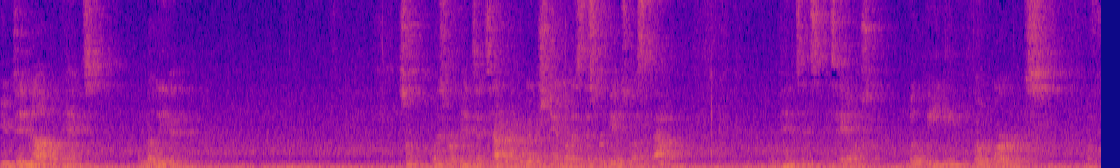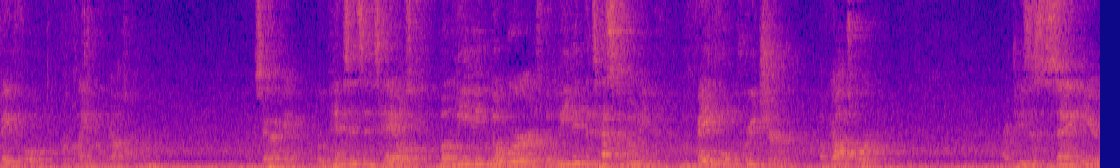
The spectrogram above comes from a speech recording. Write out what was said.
you did not repent and believe in him. So, what is repentance? How do, how do we understand? What does this reveal to us about? Repentance entails believing the words of a faithful proclaiming word. Let me say that again. Repentance entails believing the words, believing the testimony of a faithful preacher of God's word. Right, Jesus is saying here,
